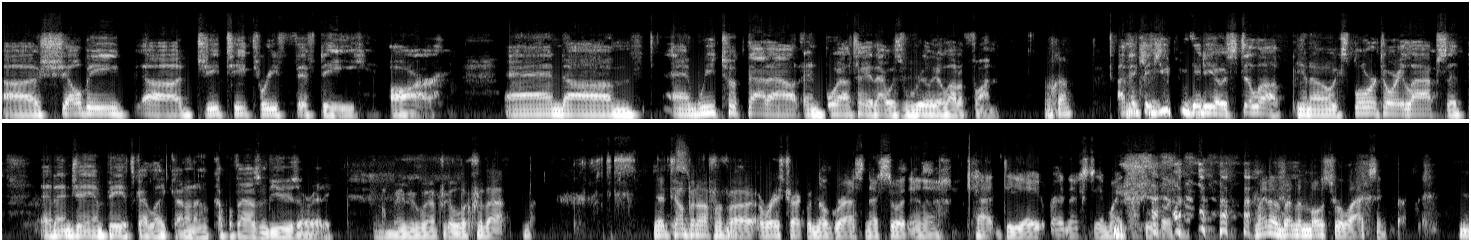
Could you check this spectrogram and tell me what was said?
uh, Shelby uh, GT350R, and um, and we took that out, and boy, I'll tell you, that was really a lot of fun. Okay. I think the YouTube video is still up. You know, exploratory laps at at NJMP. It's got like I don't know, a couple thousand views already. Maybe we have to go look for that. Yeah, jumping off of a, a, racetrack with no grass next to it and a Cat D8 right next to you might not be the, might have been the most relaxing. Yeah.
